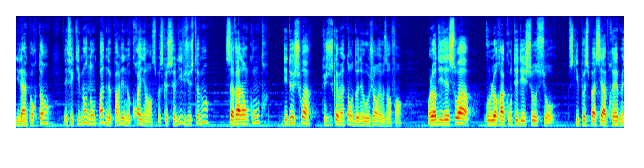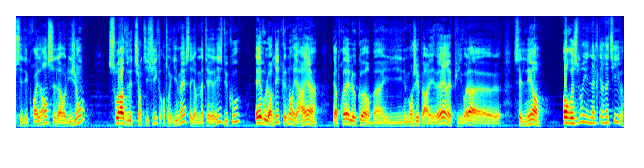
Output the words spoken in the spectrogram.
Il est important, effectivement, non pas de parler de nos croyances, parce que ce livre, justement, ça va à l'encontre des deux choix que jusqu'à maintenant on donnait aux gens et aux enfants. On leur disait soit vous leur racontez des choses sur ce qui peut se passer après, mais c'est des croyances, c'est de la religion, soit vous êtes scientifique, entre guillemets, c'est-à-dire matérialiste du coup, et vous leur dites que non, il n'y a rien, après, le corps, ben, il est mangé par les vers, et puis voilà, euh, c'est le néant. Heureusement, il y a une alternative.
